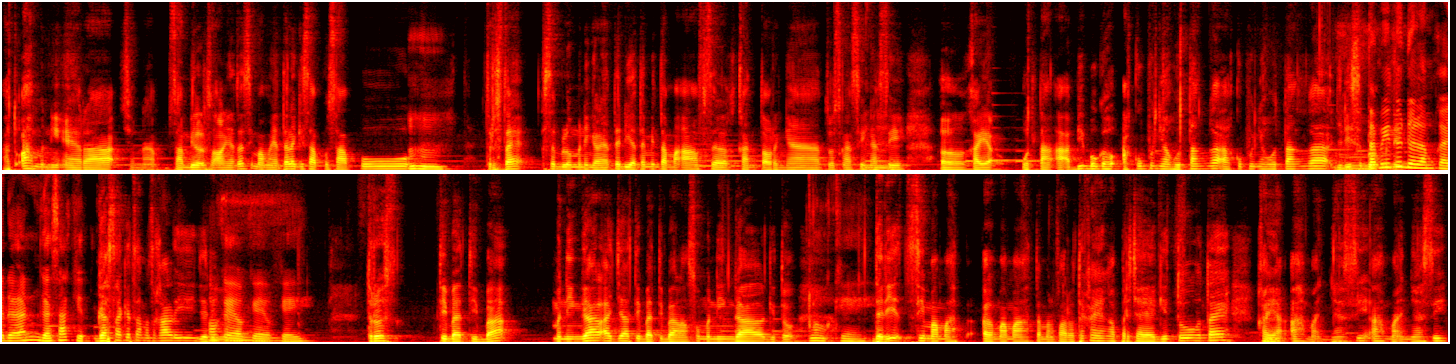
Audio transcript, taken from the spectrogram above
atuh ah meni era cenah sambil soalnya teh si mamanya teh lagi sapu-sapu Mhm. Terus teh sebelum meninggalnya teh dia teh minta maaf sekantornya terus ngasih-ngasih eh, kayak utang "Ah, Abi boga aku punya hutang nggak aku punya hutang nggak jadi sebelum Tapi itu dalam keadaan nggak sakit. nggak sakit sama sekali jadi Oke oke oke. terus tiba-tiba meninggal aja tiba-tiba langsung meninggal gitu Oke. jadi si mamah eh, mamah teman Faro teh kayak nggak percaya gitu teh kayak Hmm. ah maknya sih ah maknya sih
